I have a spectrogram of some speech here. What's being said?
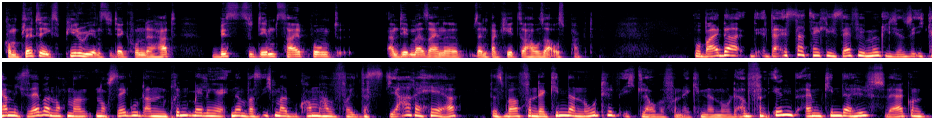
komplette Experience, die der Kunde hat, bis zu dem Zeitpunkt, an dem er seine, sein Paket zu Hause auspackt. Wobei da, da ist tatsächlich sehr viel möglich. Also ich kann mich selber noch mal noch sehr gut an ein Printmailing erinnern, was ich mal bekommen habe. Das ist Jahre her. Das war von der Kindernothilfe, ich glaube von der Kindernothilfe, aber von irgendeinem Kinderhilfswerk. Und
